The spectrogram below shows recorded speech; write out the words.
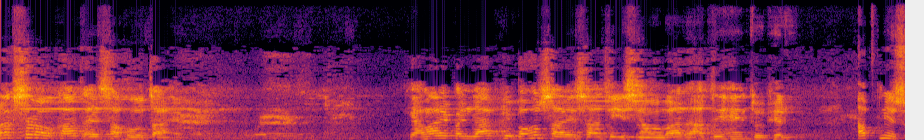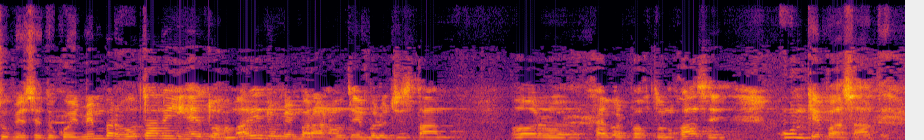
अक्सर अवकात ऐसा होता है कि हमारे पंजाब के बहुत सारे साथी इस्लामाबाद आते हैं तो फिर अपने सूबे से तो कोई मेंबर होता नहीं है तो हमारे जो मेम्बरान होते हैं, बलूचिस्तान और खैबर पख्तूनख्वा से उनके पास आते हैं।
